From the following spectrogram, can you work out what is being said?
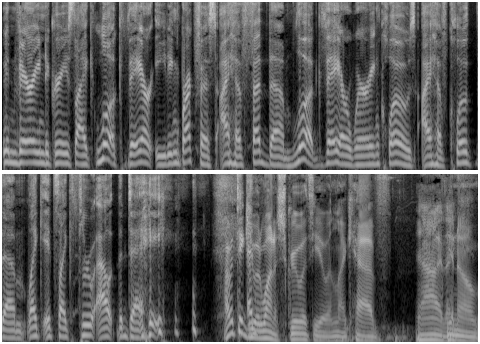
in varying degrees. Like, look, they are eating breakfast. I have fed them. Look, they are wearing clothes. I have clothed them. Like it's like throughout the day. I would think he would want to screw with you and like have Yeah, you know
